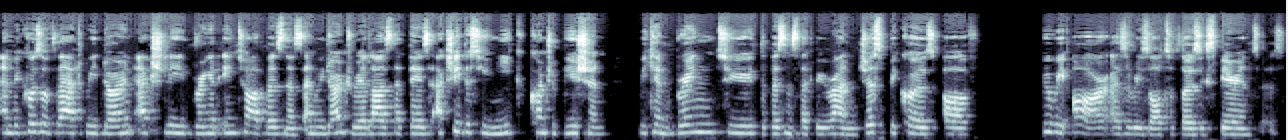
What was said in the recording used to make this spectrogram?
And because of that, we don't actually bring it into our business and we don't realize that there's actually this unique contribution we can bring to the business that we run just because of who we are as a result of those experiences.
